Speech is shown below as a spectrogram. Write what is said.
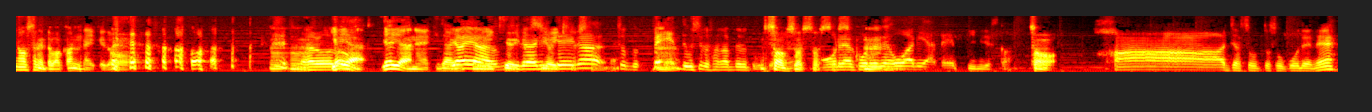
直さないとわかんないけど、うんうんなるほどやや、ややね、左手の勢いが強い気がしたんだよがちょっとベーンって後ろ下がってるってことですねそうそうそうそう俺はこれで終わりやでって意味ですか？そはあ、じゃあちょっとそこでね、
